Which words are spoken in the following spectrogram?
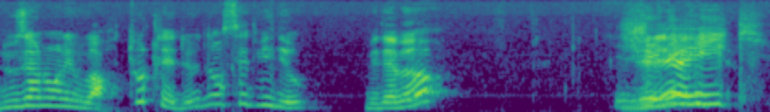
Nous allons les voir toutes les deux dans cette vidéo. Mais d'abord, Générique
